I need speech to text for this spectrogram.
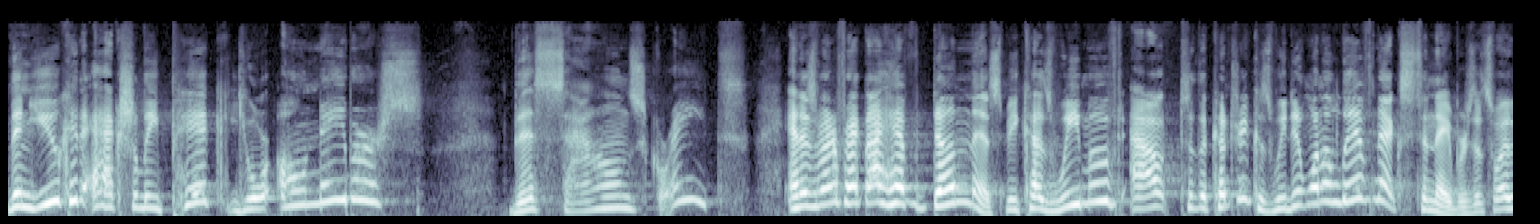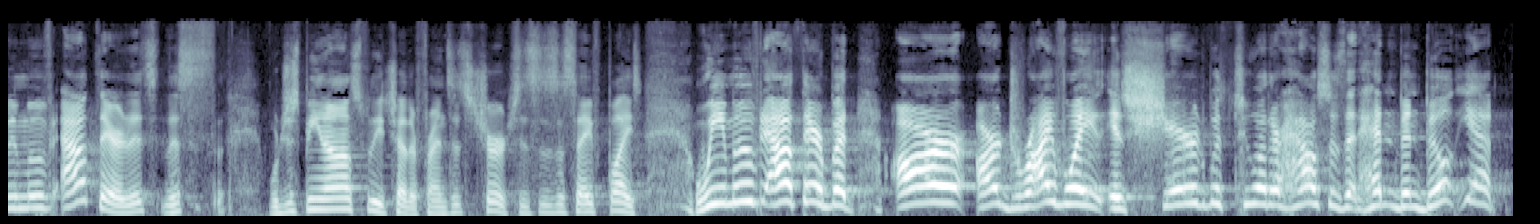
then you could actually pick your own neighbors. This sounds great. And as a matter of fact, I have done this because we moved out to the country because we didn't want to live next to neighbors. That's why we moved out there. This, this, we're just being honest with each other, friends. It's church. This is a safe place. We moved out there, but our, our driveway is shared with two other houses that hadn't been built yet.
